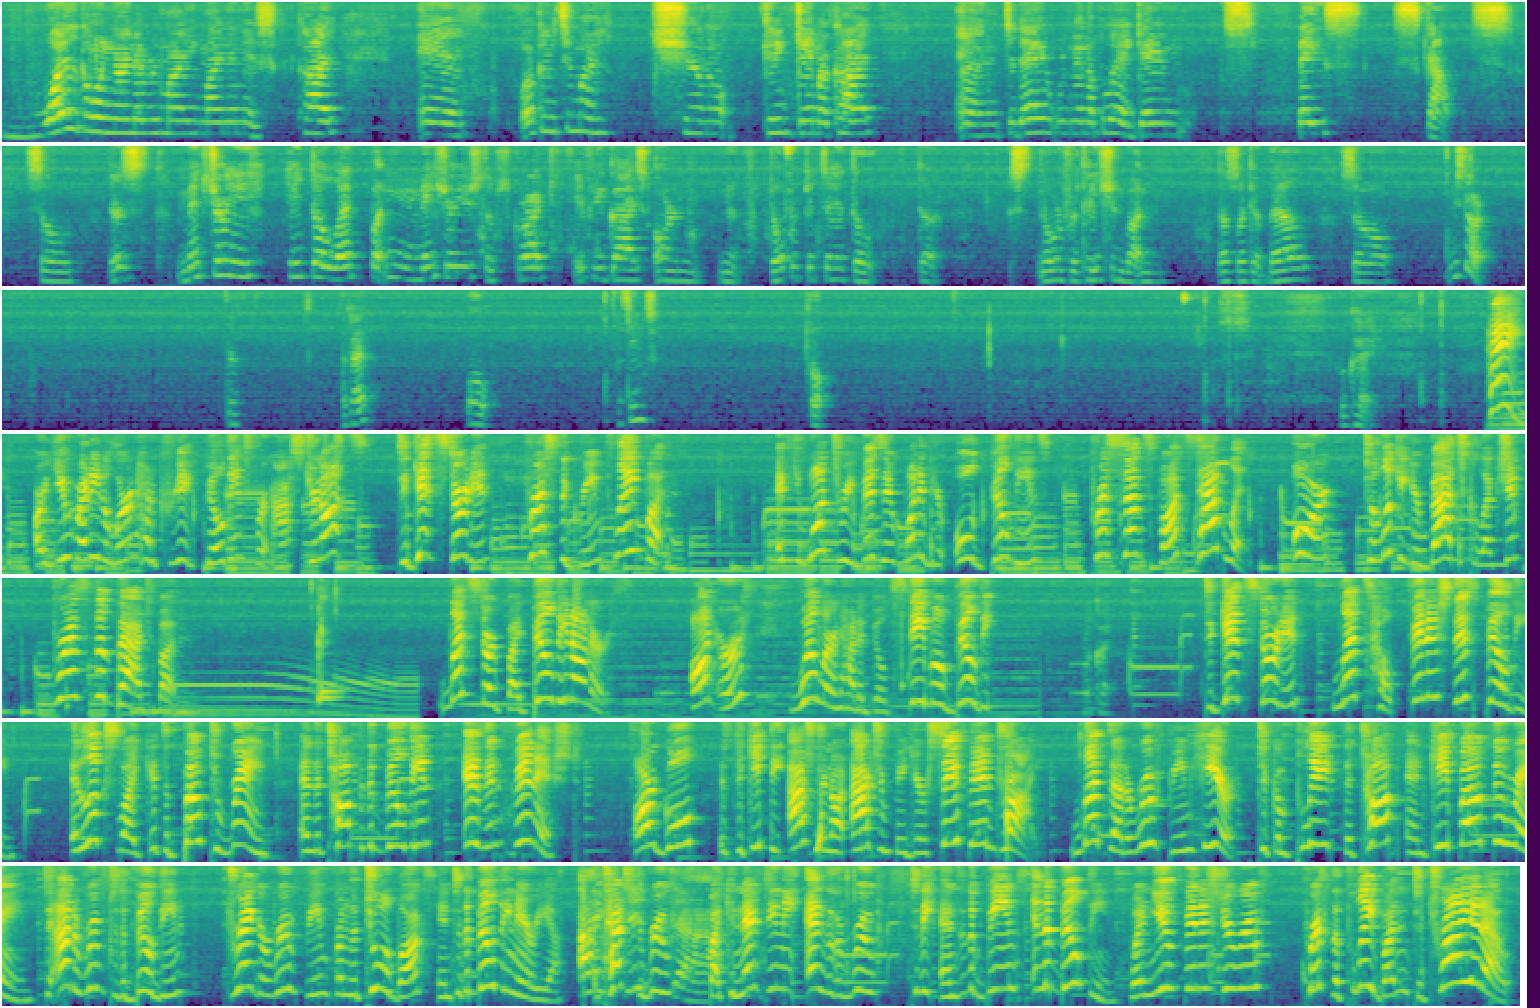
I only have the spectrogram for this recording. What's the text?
What is going on, everybody? My name is Kai, and welcome to my channel, Kid Gamer Kai. And today we're gonna play a game, Space Scouts. So there's make sure you hit the like button and make sure you subscribe if you guys are new. Don't forget to hit the the notification button. That's like a bell. So let me start. Okay. Well, that seems. Oh. Okay. Hey! Are you ready to learn how to create buildings for astronauts? To get started, press the green play button. If you want to revisit one of your old buildings, press Sunspot's tablet. Or, to look at your badge collection, press the badge button. Let's start by building on Earth. On Earth, we'll learn how to build stable buildings. Okay. To get started, let's help finish this building. It looks like it's about to rain and the top of the building isn't finished. Our goal is to keep the astronaut action figure safe and dry. Let's add a roof beam here to complete the top and keep out the rain. To add a roof to the building, drag a roof beam from the toolbox into the building area. I Attach the roof that. by connecting the ends of the roof to the ends of the beams in the building. When you've finished your roof, press the play button to try it out.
